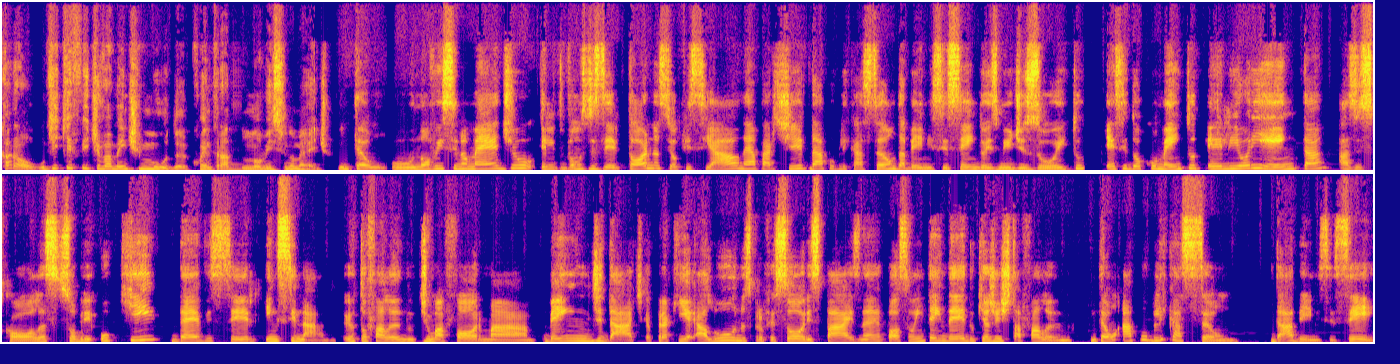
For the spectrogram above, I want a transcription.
Carol, o que, que efetivamente muda com a entrada do novo ensino médio? Então, o novo ensino médio, ele, vamos dizer, torna-se oficial né, a partir da publicação da BNCC em 2018. Esse documento ele orienta as escolas sobre o que deve ser ensinado. Eu estou falando de uma forma bem didática para que alunos, professores, pais, né, possam entender do que a gente está falando. Então, a publicação da BNCC,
